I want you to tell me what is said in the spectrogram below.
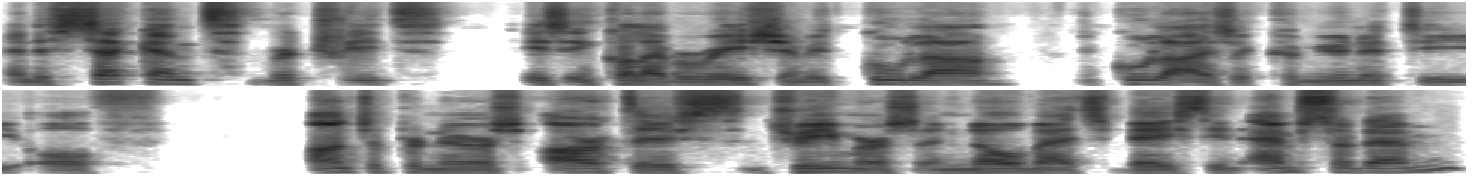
And the second retreat is in collaboration with Kula. Kula is a community of entrepreneurs, artists, dreamers, and nomads based in Amsterdam.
